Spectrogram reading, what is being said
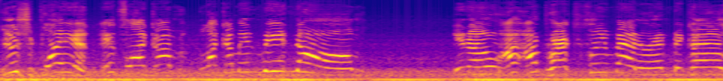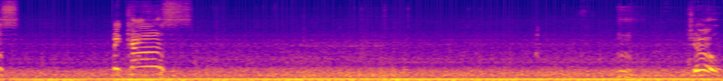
You should play it. It's like I'm like I'm in Vietnam. You know, I, I'm practically a veteran because because Joe,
